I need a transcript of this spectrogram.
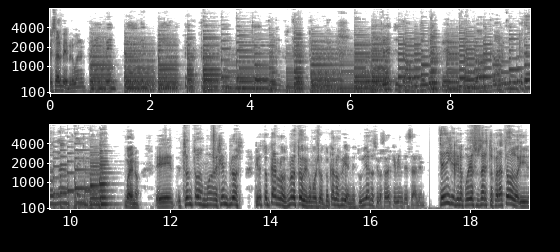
me, salvé, pero bueno. Bueno, eh, son todos ejemplos. ¿Querés tocarlos? No los toques como yo, tocarlos bien, estudiarlos y vas a ver qué bien te salen. Te dije que lo podías usar esto para todo y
